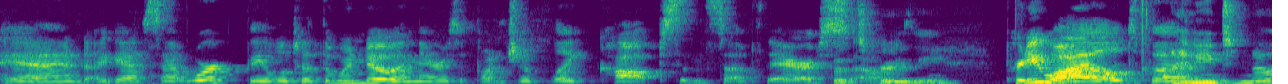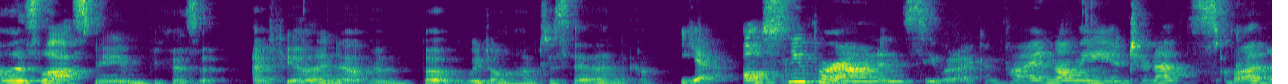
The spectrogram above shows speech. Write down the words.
and I guess at work they looked out the window and there's a bunch of like cops and stuff there. That's so crazy. Pretty wild, but I need to know his last name because I feel I know him, but we don't have to say that now. yeah, I'll snoop around and see what I can find on the internets. But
